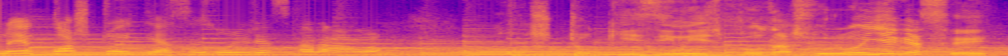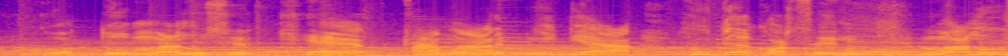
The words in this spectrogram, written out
অনেক কষ্ট হইতে আছে জরিরে ছাড়া। কষ্ট, কি জিনিস বোঝা শুরু হয়ে গেছে? কত মানুষের ক্ষেত খামার বিডা হুদা করছেন। মানুষ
